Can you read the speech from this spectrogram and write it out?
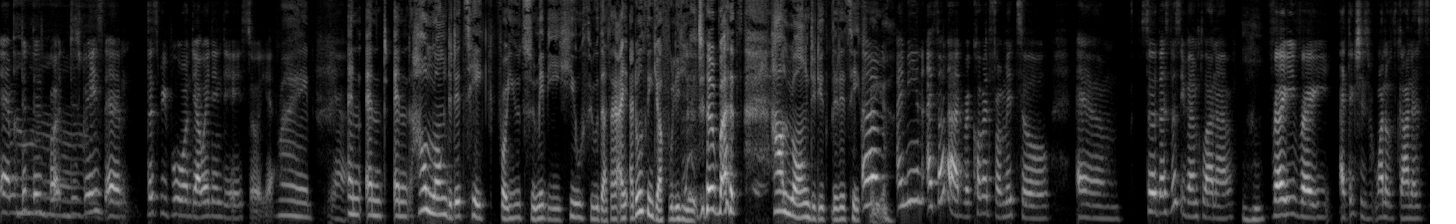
um did this, Ah. but disgraced um these people on their wedding day." So yeah, Right. yeah. And and and how long did it take for you to maybe heal through that? I I don't think you're fully healed, but how long did it did it take for you? Um, I mean, I thought I'd recovered from it till um. So there's this event planner, Mm-hmm. very very. I think she's one of Ghana's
